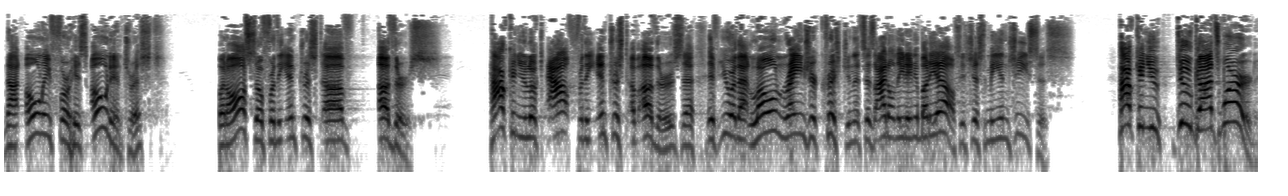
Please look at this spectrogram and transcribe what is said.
not only for his own interest, but also for the interest of others. How can you look out for the interest of others uh, if you are that Lone Ranger Christian that says, I don't need anybody else? It's just me and Jesus. How can you do God's word?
